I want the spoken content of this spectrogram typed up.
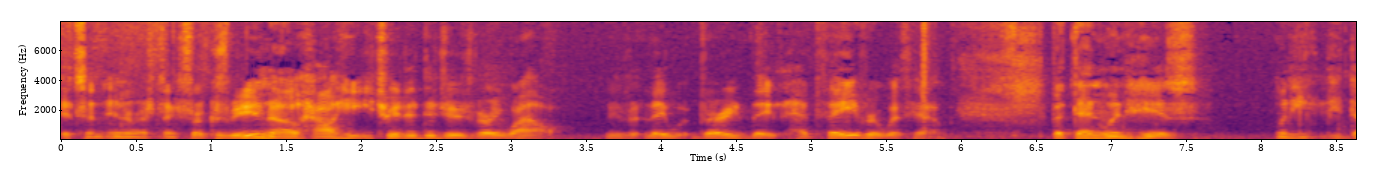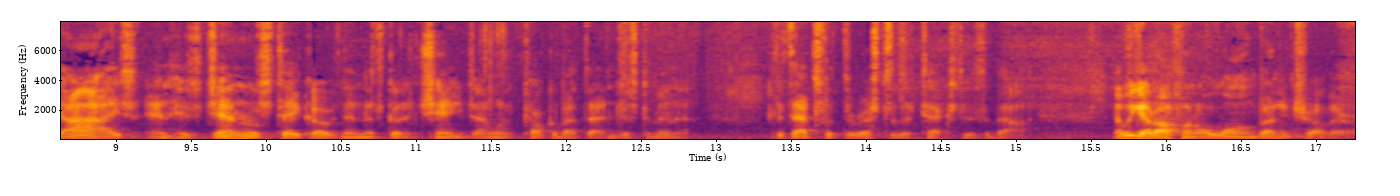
it's an interesting story because we do know how he, he, treated the Jews very well. They very they had favor with him. But then when his when he, he dies and his generals take over, then that's going to change. I want to talk about that in just a minute because that's what the rest of the text is about. Now we got off on a long bunny trail there,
